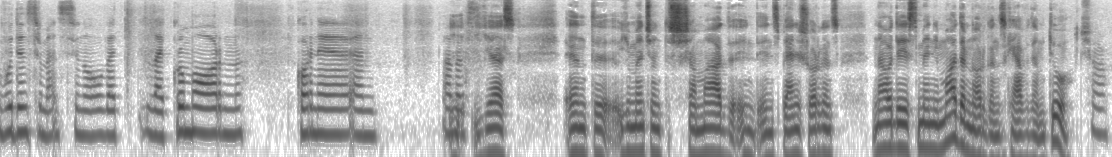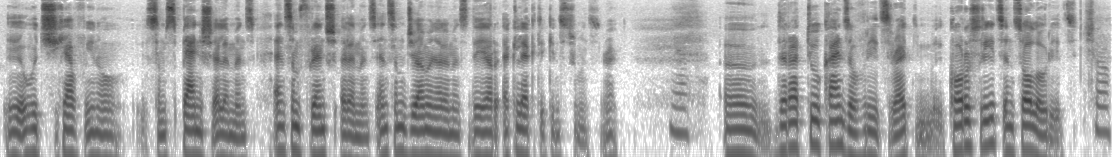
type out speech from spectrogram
wood instruments. You know that like krumhorn, cornet, and Y- others. yes, and uh, you mentioned chamade in in Spanish organs. Nowadays, many modern organs have them too, Sure. uh, which have you know some Spanish elements and some French elements and some German elements. They are eclectic instruments, right? Yes. Uh, there are two kinds of reeds, right? Chorus reeds and solo reeds. Sure.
